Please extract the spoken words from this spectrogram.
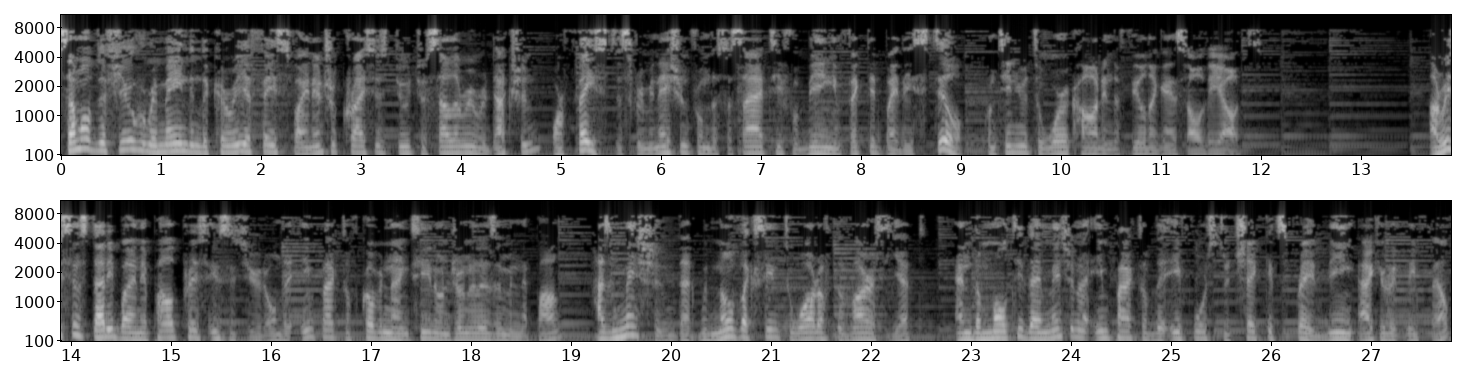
Some of the few who remained in the career faced financial crisis due to salary reduction or faced discrimination from the society for being infected, but they still continue to work hard in the field against all the odds. A recent study by Nepal Press Institute on the impact of COVID-19 on journalism in Nepal has mentioned that with no vaccine to ward off the virus yet, and the multidimensional impact of the efforts to check its spread being accurately felt,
